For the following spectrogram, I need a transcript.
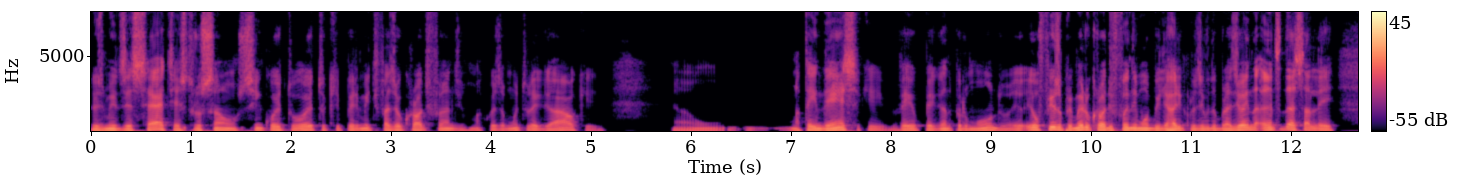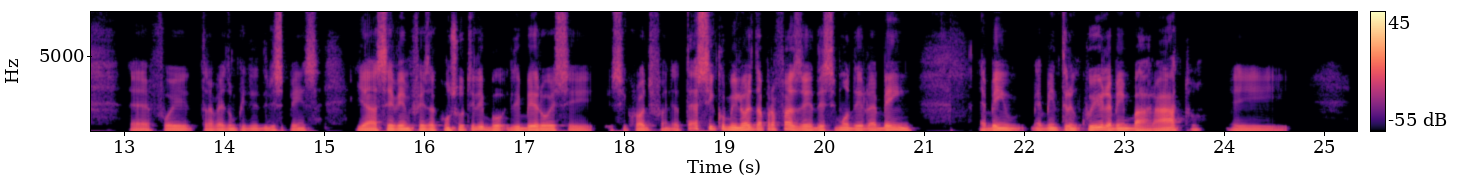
2017 a instrução 588 que permite fazer o crowdfunding, uma coisa muito legal que é um, uma tendência que veio pegando pelo mundo. Eu, eu, fiz o primeiro crowdfunding imobiliário, inclusive, do Brasil, ainda antes dessa lei. É, foi através de um pedido de dispensa. E a CVM fez a consulta e liberou esse, esse crowdfunding. Até 5 milhões dá para fazer desse modelo. É bem, é, bem, é bem tranquilo, é bem barato e,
